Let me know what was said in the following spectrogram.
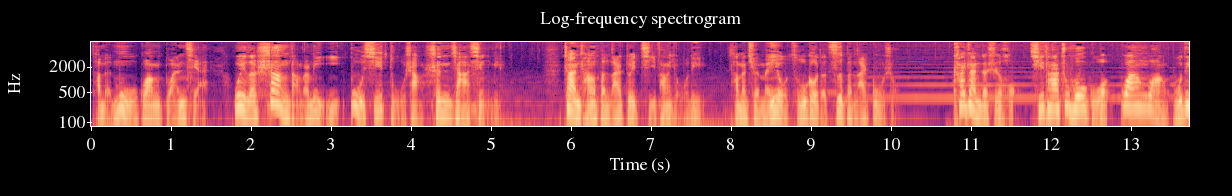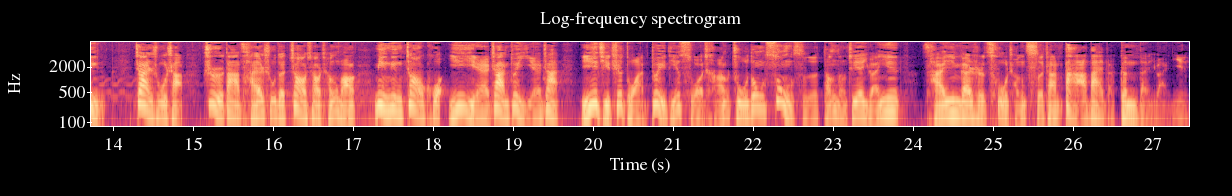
他们目光短浅，为了上党的利益，不惜赌上身家性命。战场本来对己方有利，他们却没有足够的资本来固守。开战的时候，其他诸侯国观望不定，战术上。志大才疏的赵孝成王命令赵括以野战对野战，以己之短对敌所长，主动送死等等这些原因，才应该是促成此战大败的根本原因。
